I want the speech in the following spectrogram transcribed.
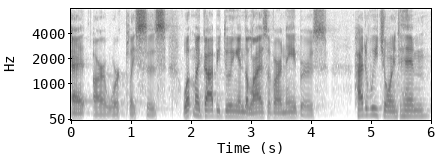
at our workplaces? What might God be doing in the lives of our neighbors? How do we join him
